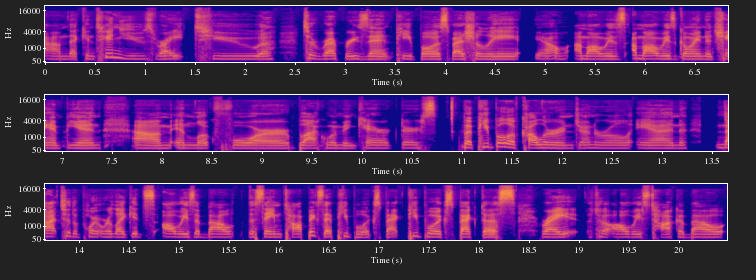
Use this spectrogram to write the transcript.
um, that continues right to to represent people, especially you know I'm always I'm always going to champion um, and look for Black women characters but people of color in general and not to the point where like it's always about the same topics that people expect. People expect us right to always talk about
